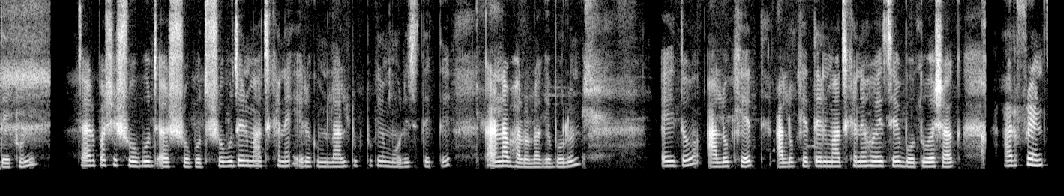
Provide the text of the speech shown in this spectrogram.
দেখুন। চারপাশে সবুজ আর সবুজ। সবুজের মাঝখানে এরকম লাল টুকটুকে মরিচ দেখতে কার না ভালো লাগে বলুন? এই তো আলু ক্ষেত। আলু ক্ষেতের মাঝখানে হয়েছে বতুয়া শাক। আর ফ্রেন্ডস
